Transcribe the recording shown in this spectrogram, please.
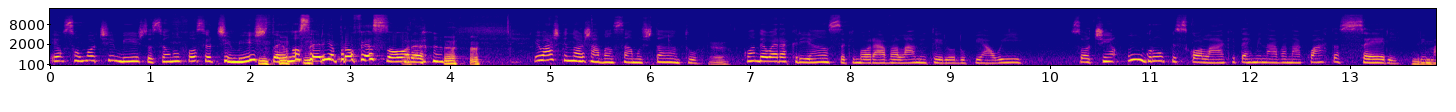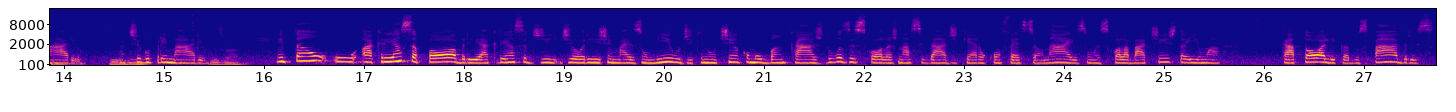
eu sou uma otimista. Se eu não fosse otimista, eu não seria professora. Eu acho que nós já avançamos tanto. É. Quando eu era criança, que morava lá no interior do Piauí, só tinha um grupo escolar que terminava na quarta série primário, antigo primário. Exato. Então, o- a criança pobre, a criança de, de origem mais humilde, que não tinha como bancar as duas escolas na cidade que eram confessionais, uma escola batista e uma católica dos padres,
